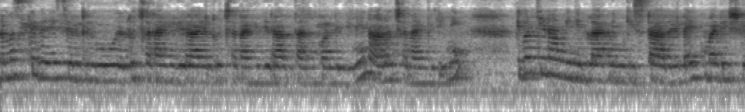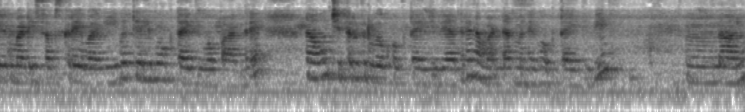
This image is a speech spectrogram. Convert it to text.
ನಮಸ್ತೆ ಗೈಸ್, ಎಲ್ರಿಗೂ ಎಲ್ಲರೂ ಚೆನ್ನಾಗಿದ್ದೀರಾ ಎಲ್ಲರೂ ಚೆನ್ನಾಗಿದ್ದೀರಾ ಅಂತ ಅನ್ಕೊಂಡಿದ್ದೀನಿ, ನಾನು ಚೆನ್ನಾಗಿದ್ದೀನಿ. ಇವತ್ತಿನ ಮಿನಿ ಬ್ಲಾಗ್ ನಿಮ್ಗೆ ಇಷ್ಟ ಆದರೆ ಲೈಕ್ ಮಾಡಿ, ಶೇರ್ ಮಾಡಿ, ಸಬ್ಸ್ಕ್ರೈಬ್ ಆಗಿ. ಇವತ್ತು ಎಲ್ಲಿಗೆ ಹೋಗ್ತಾ ಇದ್ದೀವಪ್ಪ ಅಂದರೆ, ನಾವು ಚಿತ್ರದುರ್ಗಕ್ಕೆ ಹೋಗ್ತಾ ಇದ್ದೀವಿ ಅಂದರೆ ನಮ್ಮ ಅಣ್ಣನ ಮನೆಗೆ ಹೋಗ್ತಾ ಇದ್ದೀವಿ. ನಾನು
